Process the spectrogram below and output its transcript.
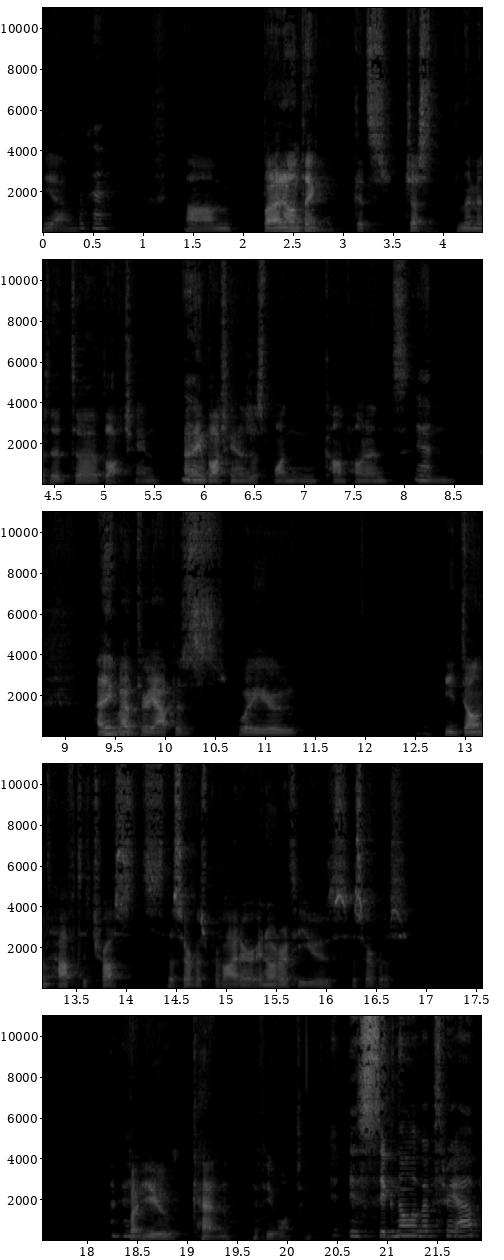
Yeah. Okay. Um, but I don't think it's just limited to blockchain. Yeah. I think blockchain is just one component. Yeah. I think Web three app is where you you don't have to trust a service provider in order to use a service. Okay. But you can if you want to. Is Signal a Web3 app?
